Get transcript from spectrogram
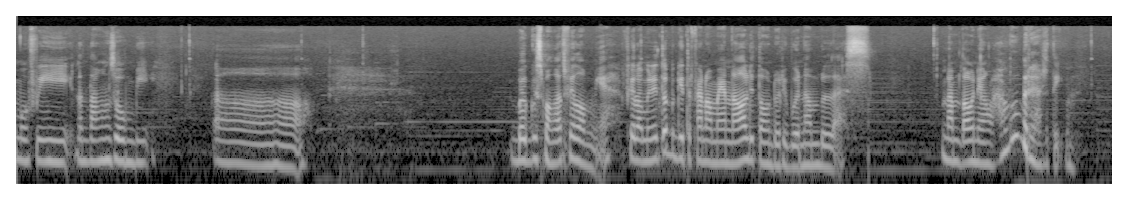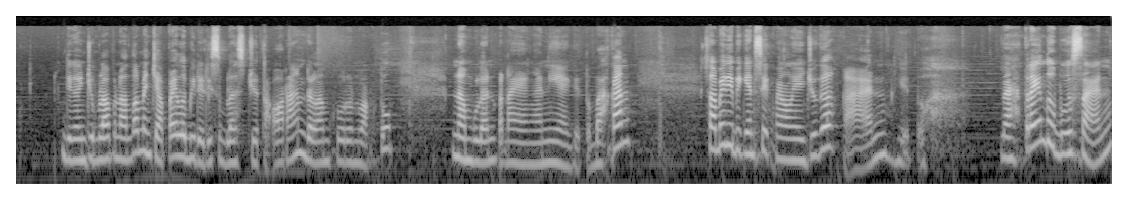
Movie tentang zombie. Uh, bagus banget filmnya. Film ini tuh begitu fenomenal di tahun 2016. 6 tahun yang lalu berarti. Dengan jumlah penonton mencapai lebih dari 11 juta orang dalam kurun waktu 6 bulan penayangannya gitu. Bahkan sampai dibikin sequelnya juga kan gitu. Nah, Train to Busan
